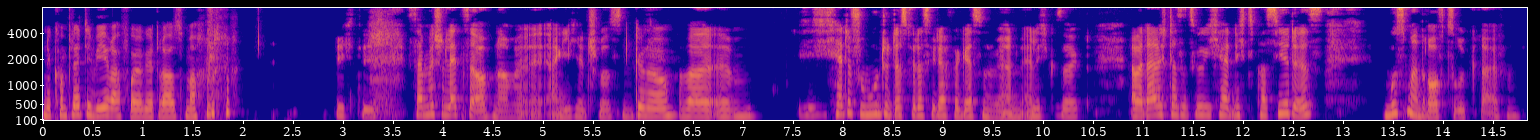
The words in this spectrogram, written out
eine komplette Vera-Folge draus machen. Richtig. Das haben wir schon letzte Aufnahme äh, eigentlich entschlossen. genau. Aber ähm, ich, hätte vermutet, dass wir das wieder vergessen werden, ehrlich gesagt. Aber dadurch, dass jetzt wirklich halt nichts passiert ist, muss man drauf zurückgreifen.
